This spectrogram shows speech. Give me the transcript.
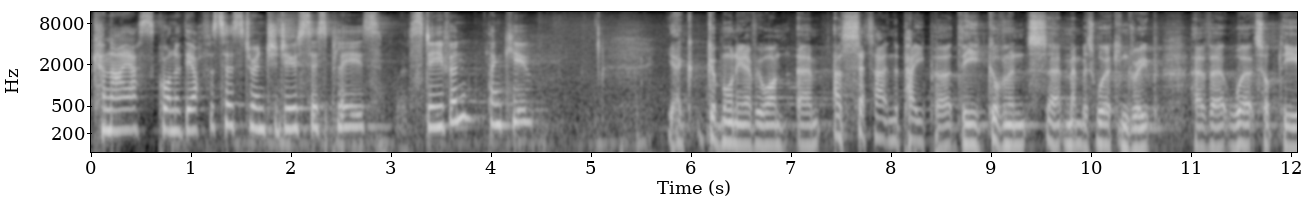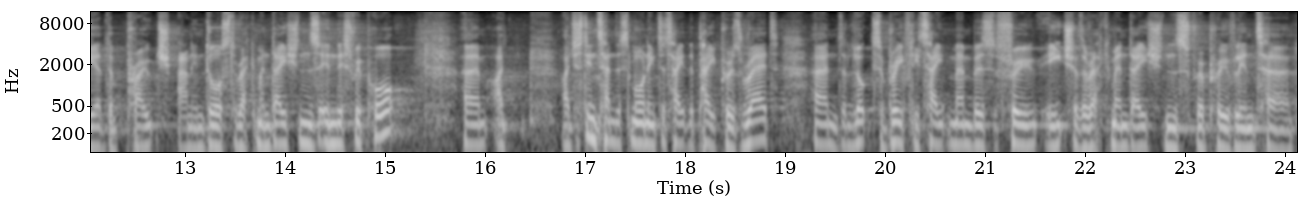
can I ask one of the officers to introduce this, please? Stephen, thank you. Yeah, good morning, everyone. Um, as set out in the paper, the government's uh, members working group have uh, worked up the, uh, the approach and endorsed the recommendations in this report. Um, I, I just intend this morning to take the paper as read and look to briefly take members through each of the recommendations for approval in turn.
